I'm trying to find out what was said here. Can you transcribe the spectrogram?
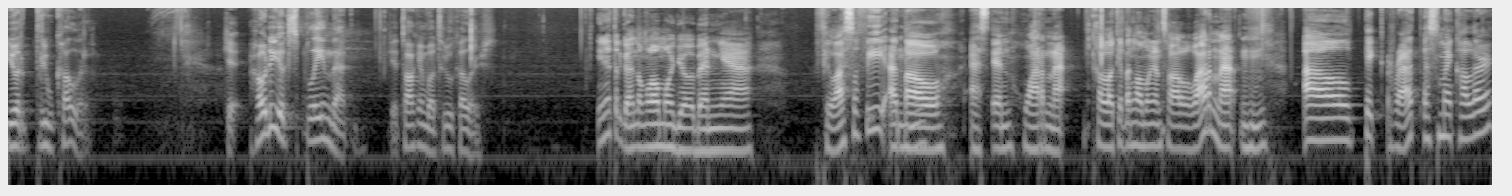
your true color? Kayak, how do you explain that? Kayak talking about true colors. Ini tergantung lo mau jawabannya filosofi atau as in warna. Kalau kita ngomongin soal warna, Mhm. I'll pick red as my color.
